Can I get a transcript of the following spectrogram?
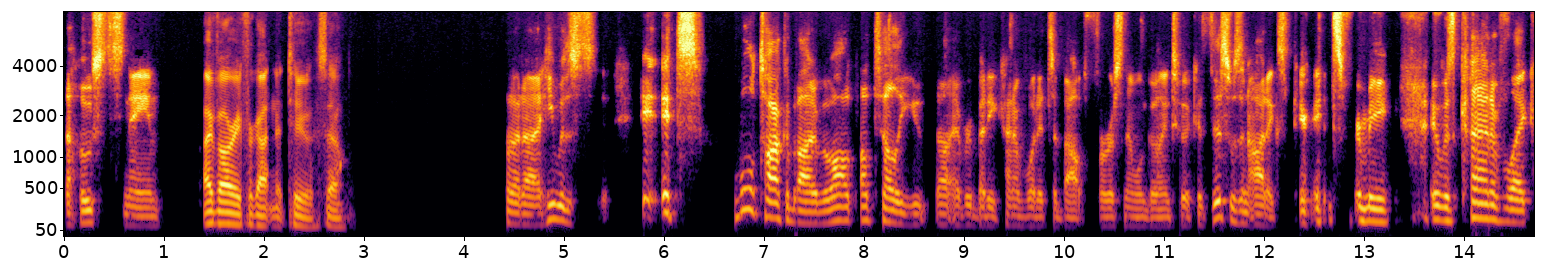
the host's name. I've already forgotten it too. So but uh, he was it, it's we'll talk about it but i'll, I'll tell you uh, everybody kind of what it's about first and then we'll go into it because this was an odd experience for me. It was kind of like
